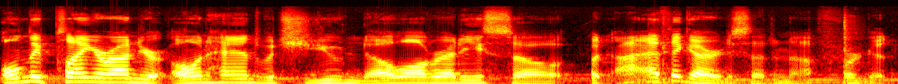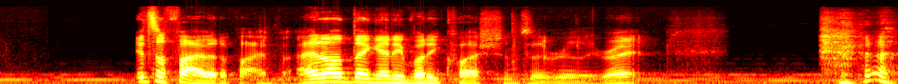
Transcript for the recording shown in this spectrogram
only playing around your own hand, which you know already. So, But I, I think I already said enough. We're good. It's a 5 out of 5. I don't think anybody questions it really, right?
